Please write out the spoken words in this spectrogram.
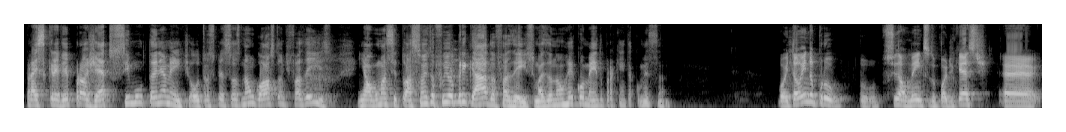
para escrever projetos simultaneamente. Outras pessoas não gostam de fazer isso. Em algumas situações eu fui obrigado a fazer isso, mas eu não recomendo para quem está começando. Bom, então indo para os finalmente do podcast, é,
